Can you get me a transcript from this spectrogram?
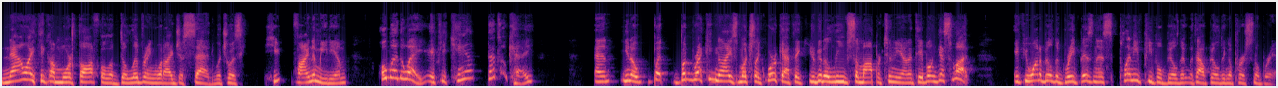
now I think I'm more thoughtful of delivering what I just said, which was he, find a medium. Oh, by the way, if you can't, that's okay. And you know, but but recognize much like work ethic, you're going to leave some opportunity on the table. And guess what? If you want to build a great business, plenty of people build it without building a personal brand.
